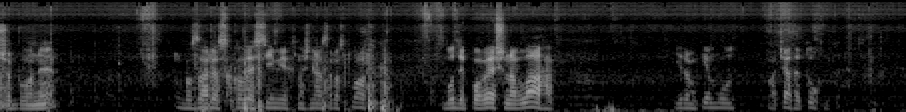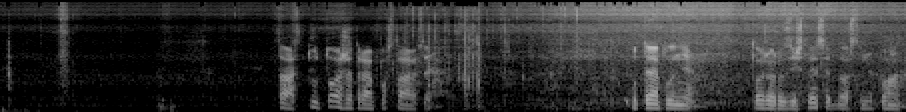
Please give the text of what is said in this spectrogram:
Щоб вони. Бо зараз, коли сім'ях почнеться розплод, буде повишена влага і рамки можуть почати тухнути. Так, тут теж треба поставити. Утеплення. Теж розійшлися досить непогано.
